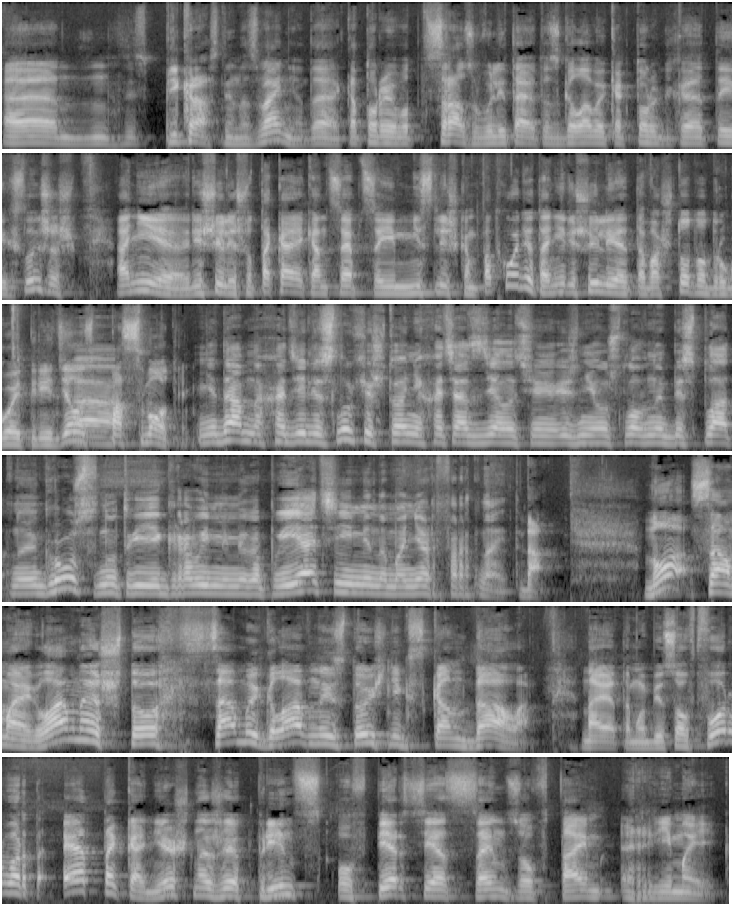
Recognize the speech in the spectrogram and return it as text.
Э, прекрасные названия, да, которые вот сразу вылетают из головы, как только ты их слышишь. Они решили, что такая концепция им не слишком подходит, они решили это во что-то другое переделать. А, Посмотрим. Недавно ходили слухи, что они хотят сделать из нее условно бесплатную игру с внутриигровыми мероприятиями на манер Fortnite. Да. Но самое главное, что самый главный источник скандала на этом Ubisoft Forward это, конечно же, Prince of Persia Sands of Time Remake.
